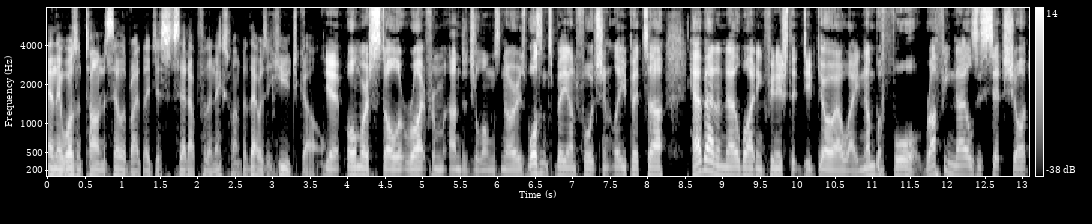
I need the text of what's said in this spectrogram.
And there wasn't time to celebrate. They just set up for the next one. But that was a huge goal. Yeah, almost stole it right from under Geelong's nose. Wasn't to be, unfortunately, but uh, how about a nail biting finish that did go our way? Number four, Ruffy nails his set shot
